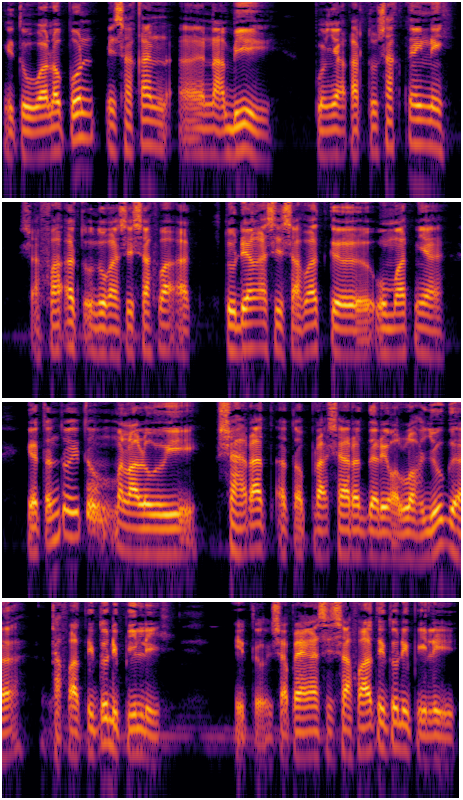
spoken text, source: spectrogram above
Itu walaupun misalkan eh, Nabi punya kartu sakti ini syafaat untuk ngasih syafaat. Itu dia ngasih syafaat ke umatnya. Ya tentu itu melalui syarat atau prasyarat dari Allah juga syafaat itu dipilih. Itu siapa yang ngasih syafaat itu dipilih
